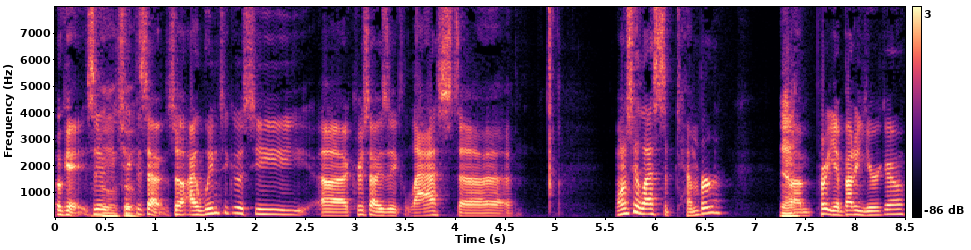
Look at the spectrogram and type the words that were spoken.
Okay, so No, check this out. So I went to go see uh, Chris Isaak last. Uh, I want to say last September. Yeah. um, probably about a year ago.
